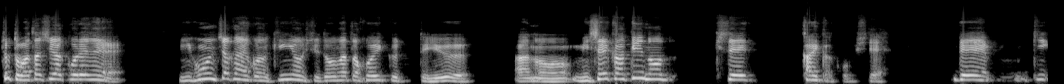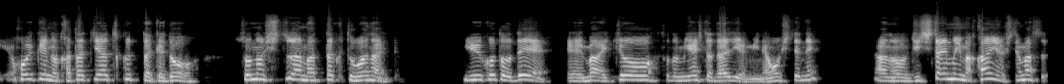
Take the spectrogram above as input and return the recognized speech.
ちょっと私はこれね、日本社会のこの企業主導型保育っていう、あの、見せかけの規制改革をして、で、き保育園の形は作ったけど、その質は全く問わないということで、えーまあ一応、その宮下大臣が見直してね、あの、自治体も今関与してます。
